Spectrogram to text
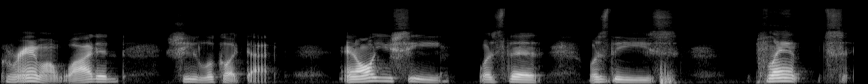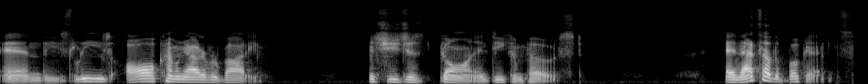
Grandma? Why did she look like that. And all you see was the was these plants and these leaves all coming out of her body. And she's just gone and decomposed. And that's how the book ends.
